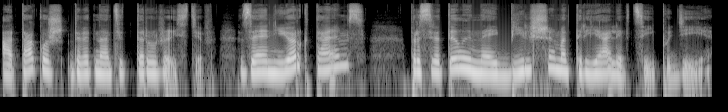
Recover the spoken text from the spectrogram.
а також 19 терористів. The New York Times присвятили найбільше матеріалів цій події.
